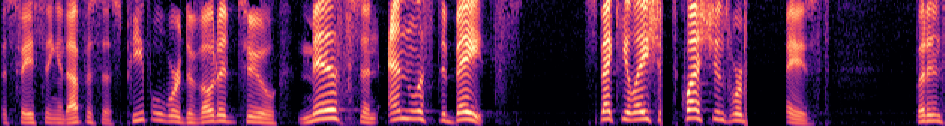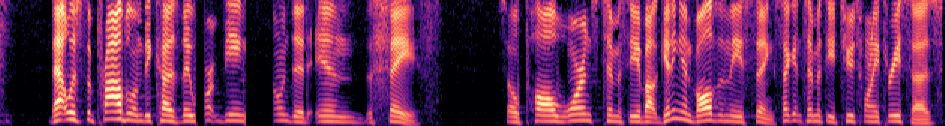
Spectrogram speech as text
was facing at Ephesus. People were devoted to myths and endless debates, speculations, questions were raised. But in, that was the problem because they weren't being grounded in the faith. So Paul warns Timothy about getting involved in these things. 2 Timothy 2:23 says,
